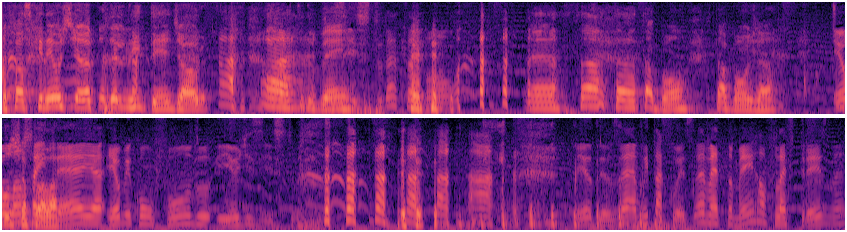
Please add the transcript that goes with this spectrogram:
eu faço que nem o Jean quando ele não entende algo. Ah, ah tudo bem. Desisto, né? Tá bom. é, tá, tá, tá bom. Tá bom já. Eu Deixa lanço a ideia, eu me confundo e eu desisto. Meu Deus, é muita coisa. É, mas também Half-Life 3, né?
